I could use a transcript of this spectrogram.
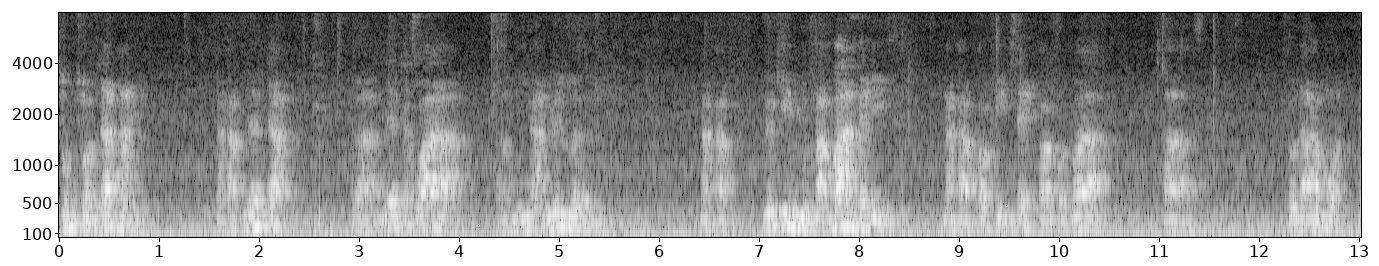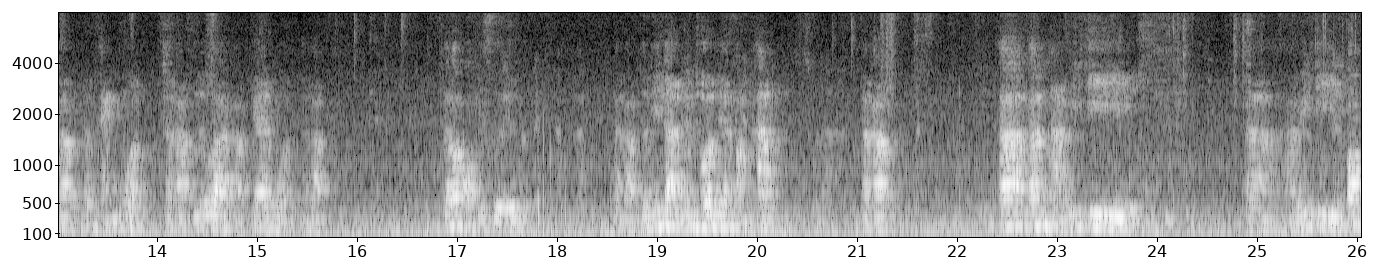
ชุมชนด้านในนะครับ เนื่องจากเนื่องจากว่ามีงานลื่นเริง นะครับหรือกินอยู่ตามบ้านก็ดีนะครับพอกินเสร็จปรากฏว่าโซดาหมดนะครับน้ำแข็งหมดนะครับ หรือว่ากับแก้หมดนะครับ ก็ต้องออกไปซื้อนะครับตัวนี้ด่านชุมชนเนี่ยสำคัญนะครับ ถ้าท่านหาวิธีหาวิธีป้อง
